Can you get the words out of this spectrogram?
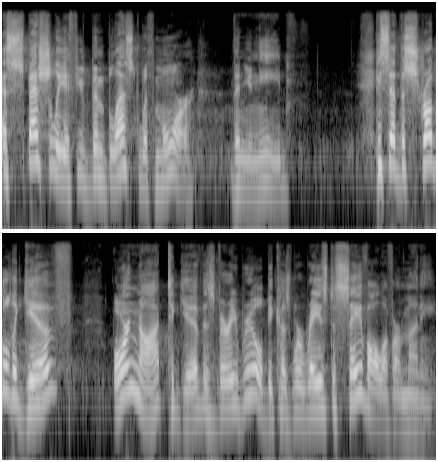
especially if you've been blessed with more than you need. He said the struggle to give or not to give is very real because we're raised to save all of our money.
